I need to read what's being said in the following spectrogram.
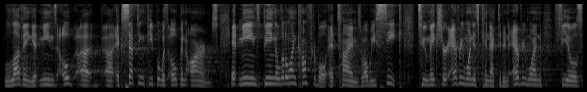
loving, it means uh, uh, accepting people with open arms. It means being a little uncomfortable at times while we seek to make sure everyone is connected and everyone feels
